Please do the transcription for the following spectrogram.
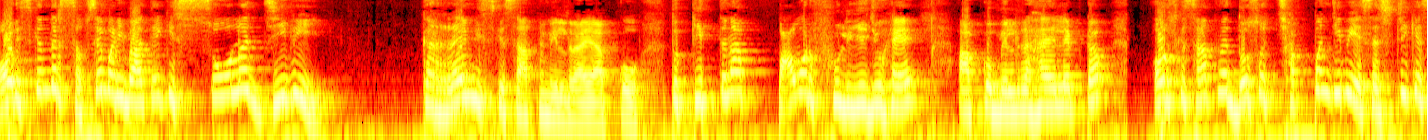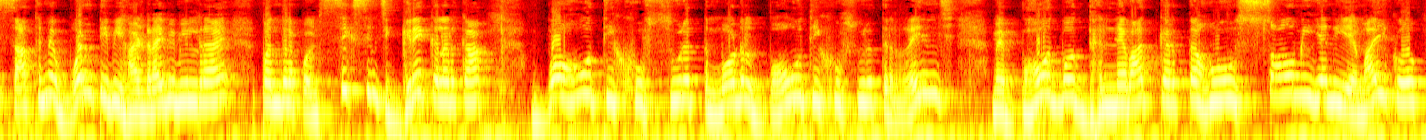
और इसके अंदर सबसे बड़ी बात है कि सोलह जीबी का रैम इसके साथ में मिल रहा है आपको। तो कितना पावरफुल ये जो है, आपको मिल रहा है लैपटॉप और उसके साथ में दो सौ छप्पन जीबी एस के साथ में वन टीबी हार्ड ड्राइव भी मिल रहा है 15.6 इंच ग्रे कलर का। बहुत ही खूबसूरत मॉडल बहुत ही खूबसूरत रेंज मैं बहुत बहुत धन्यवाद करता हूँ सौमी यानी एमआई को,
